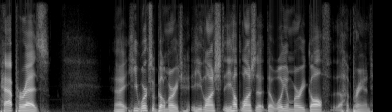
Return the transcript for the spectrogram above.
Pat Perez. Uh, he works with Bill Murray. He launched. He helped launch the, the William Murray Golf uh, brand.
